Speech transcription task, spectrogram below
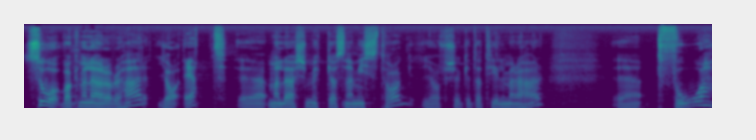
Så vad kan man lära av det här? Ja, ett, eh, man lär sig mycket av sina misstag. Jag försöker ta till mig det här. Eh, två,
